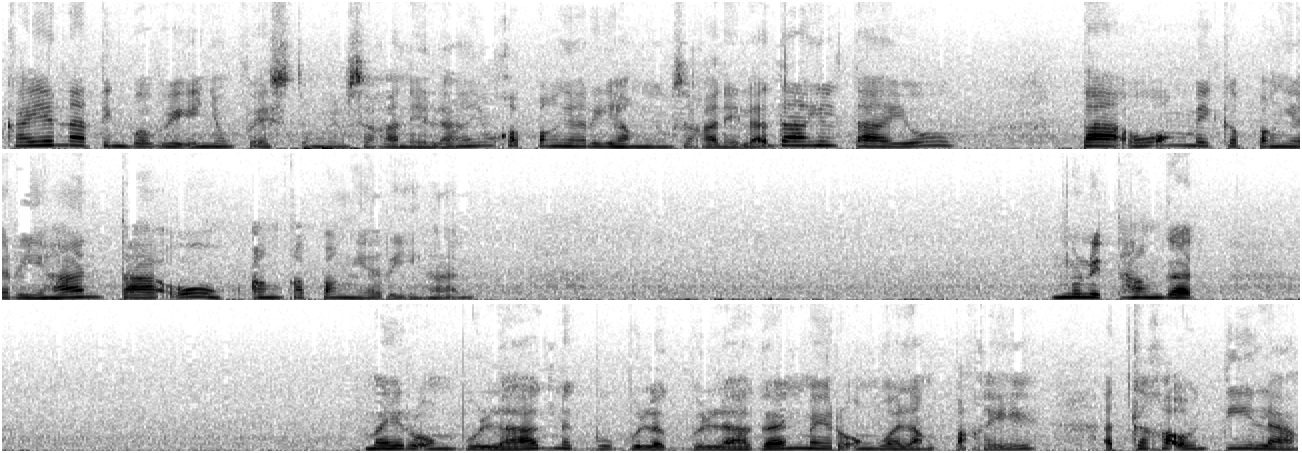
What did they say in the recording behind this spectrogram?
Kaya nating bawiin yung pwestong yung sa kanila, yung kapangyarihang yung sa kanila dahil tayo. Tao ang may kapangyarihan, tao ang kapangyarihan. Ngunit hanggat mayroong bulag, nagbubulag-bulagan, mayroong walang pake, at kakaunti lang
